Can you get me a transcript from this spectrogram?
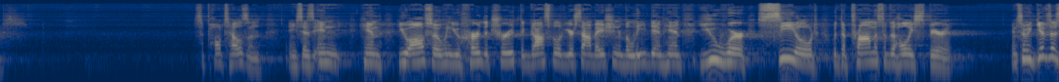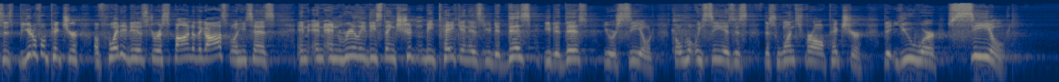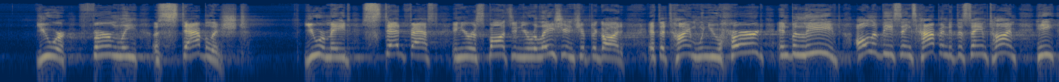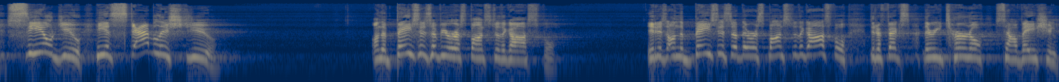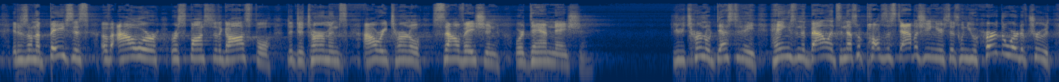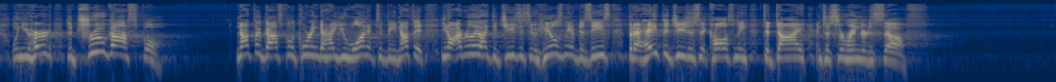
So Paul tells them, and he says, In him, you also, when you heard the truth, the gospel of your salvation, and believed in him, you were sealed with the promise of the Holy Spirit. And so he gives us this beautiful picture of what it is to respond to the gospel. He says, and, and, and really, these things shouldn't be taken as you did this, you did this, you were sealed. But what we see is this, this once for all picture that you were sealed, you were firmly established. You were made steadfast in your response, in your relationship to God. At the time when you heard and believed, all of these things happened at the same time. He sealed you, He established you on the basis of your response to the gospel. It is on the basis of their response to the gospel that affects their eternal salvation. It is on the basis of our response to the gospel that determines our eternal salvation or damnation. Your eternal destiny hangs in the balance, and that's what Paul's establishing here. He says, when you heard the word of truth, when you heard the true gospel, not the gospel according to how you want it to be. Not that, you know, I really like the Jesus who heals me of disease, but I hate the Jesus that calls me to die and to surrender to self.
